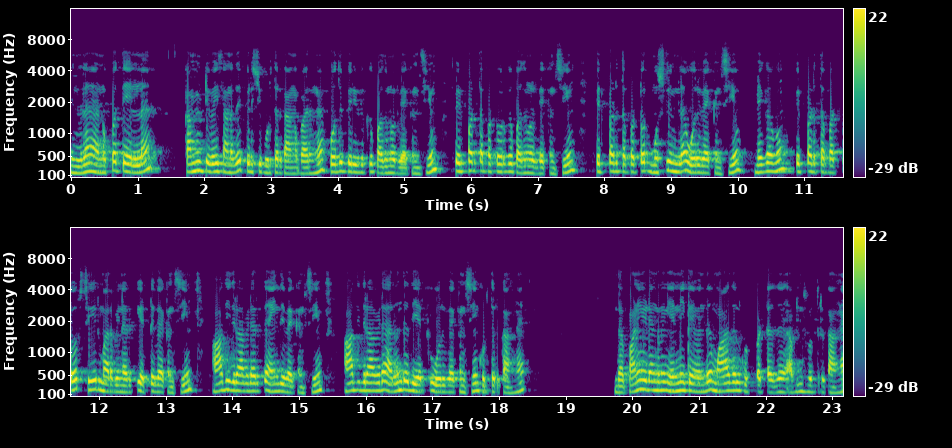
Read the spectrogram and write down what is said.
இதில் முப்பத்தேழில் கம்யூனிட்டி வைஸ் ஆனது பிரித்து கொடுத்துருக்காங்க பாருங்கள் பொது பிரிவுக்கு பதினோரு வேக்கன்சியும் பிற்படுத்தப்பட்டோருக்கு பதினோரு வேக்கன்சியும் பிற்படுத்தப்பட்டோர் முஸ்லீமில் ஒரு வேக்கன்சியும் மிகவும் பிற்படுத்தப்பட்டோர் சீர் மரபினருக்கு எட்டு வேக்கன்சியும் ஆதி திராவிடருக்கு ஐந்து வேக்கன்சியும் ஆதி திராவிட அருந்ததியருக்கு ஒரு வேக்கன்சியும் கொடுத்துருக்காங்க. இந்த பணியிடங்களின் எண்ணிக்கை வந்து மாறுதலுக்கு உட்பட்டது அப்படின்னு சொல்லிட்டுருக்காங்க.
